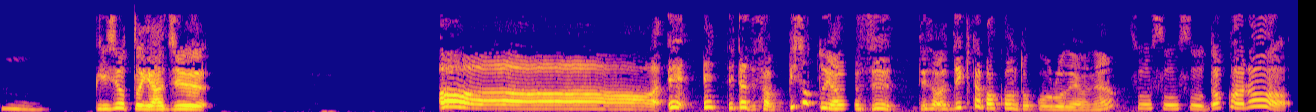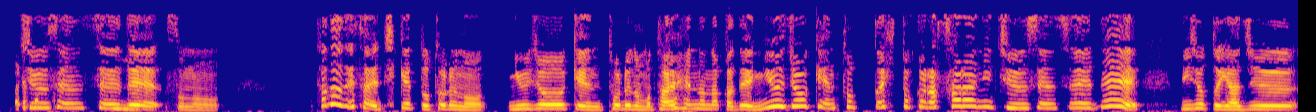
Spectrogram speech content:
うん。美女と野獣。あー、え、え、え、だってさ、ビショットやつってさ、できたばっかのところだよねそうそうそう。だから、抽選制で、その、ただでさえチケット取るの、入場券取るのも大変な中で、入場券取った人からさらに抽選制で、美女と野獣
